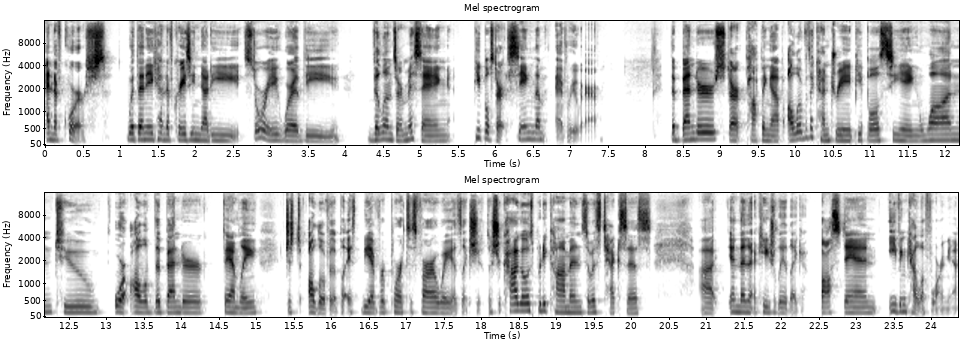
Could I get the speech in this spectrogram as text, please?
And of course, with any kind of crazy nutty story where the villains are missing, people start seeing them everywhere. The benders start popping up all over the country, people seeing one, two, or all of the bender family just all over the place. We have reports as far away as like Chicago is pretty common, so is Texas, uh, and then occasionally like Boston, even California.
